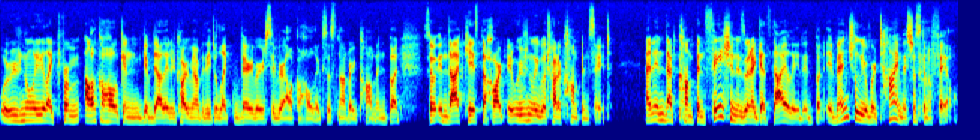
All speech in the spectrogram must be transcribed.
Originally, like from alcohol can give dilated cardiomyopathy to like very, very severe alcoholics. It's not very common. But so in that case, the heart originally will try to compensate. And in that compensation is when it gets dilated, but eventually over time, it's just gonna fail.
